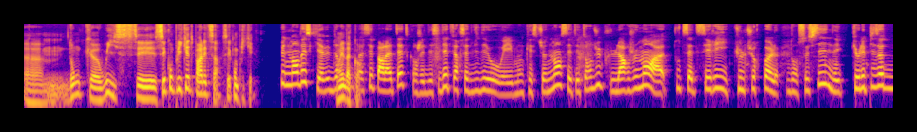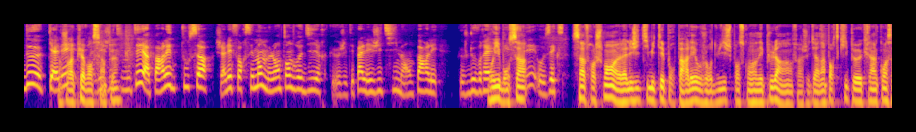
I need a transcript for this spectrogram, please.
Euh, donc euh, oui, c'est compliqué de parler de ça. C'est compliqué. Je me demandé ce qui avait bien passé par la tête quand j'ai décidé de faire cette vidéo. Et mon questionnement s'est étendu plus largement à toute cette série Culture Paul, dont ceci n'est que l'épisode 2. Quelle est pu avancer la légitimité à parler de tout ça? J'allais forcément me l'entendre dire que j'étais pas légitime à en parler, que je devrais oui, bon, ça, aux Ça, franchement, euh, la légitimité pour parler aujourd'hui, je pense qu'on n'en est plus là. Hein. Enfin, je veux dire, n'importe qui peut créer un compte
